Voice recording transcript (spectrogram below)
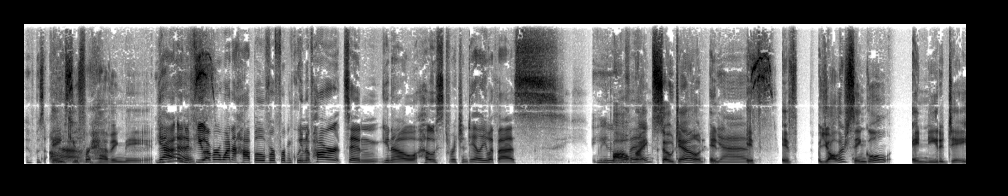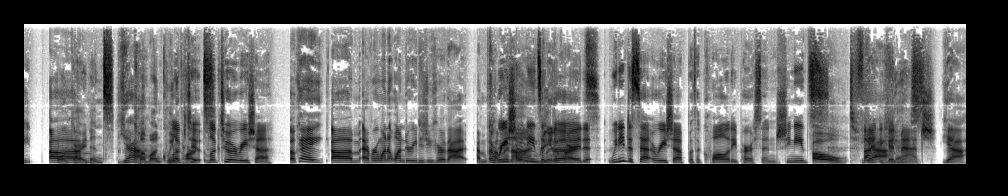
It was awesome. Thank awesome. you for having me. Yeah, and if you ever want to hop over from Queen of Hearts and you know host Rich and Daily with us, we'd love Oh, it. I'm so down. And yes. if if y'all are single and need a date or Um, guidance, yeah. come on Queen look of to Hearts. look to Aricia. Okay, um, everyone at Wondery, did you hear that? I'm coming Aricia on needs a Queen of good. We need to set Aricia up with a quality person. She needs Oh, to find yeah. a good Yes. match. Yeah,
